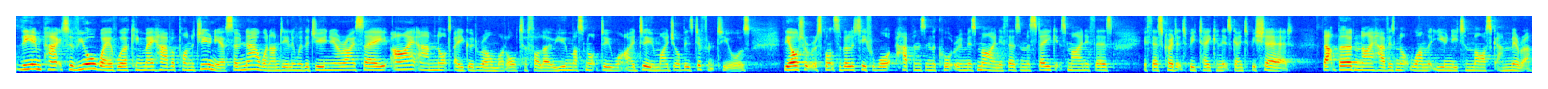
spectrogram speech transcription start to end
the impact of your way of working may have upon a junior. So now, when I'm dealing with a junior, I say, I am not a good role model to follow. You must not do what I do. My job is different to yours. The ultimate responsibility for what happens in the courtroom is mine. If there's a mistake, it's mine. If there's if there's credit to be taken, it's going to be shared. That burden I have is not one that you need to mask and mirror.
